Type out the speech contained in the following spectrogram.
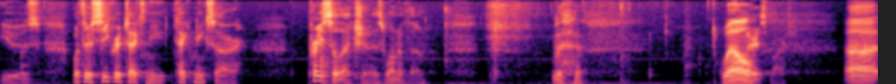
use, what their secret techni- techniques are. Prey selection is one of them. Well, Very smart. uh,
